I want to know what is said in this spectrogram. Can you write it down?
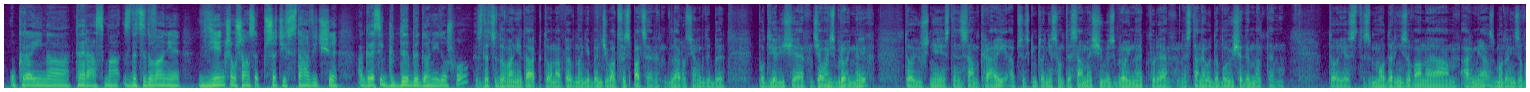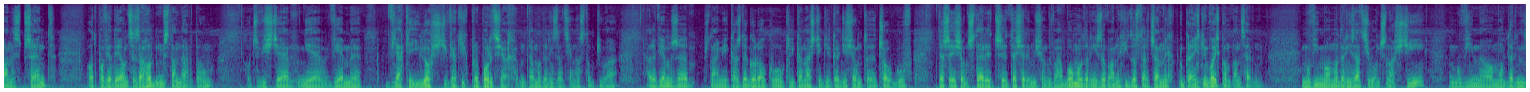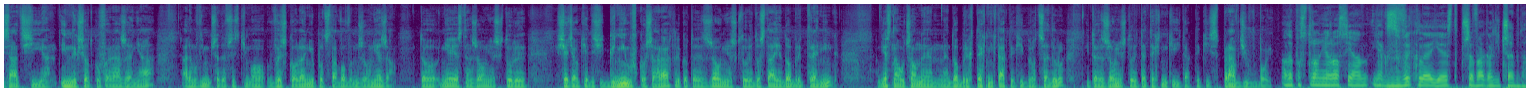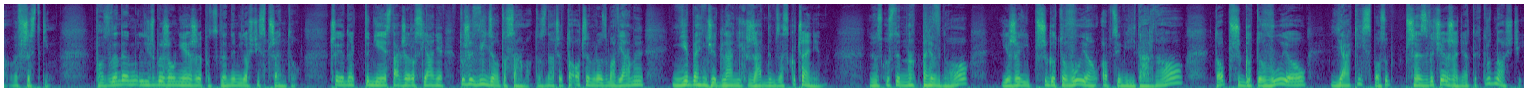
Ukraina teraz ma zdecydowanie większą szansę przeciwstawić się agresji, gdyby do niej doszło? Zdecydowanie tak. To na pewno nie będzie łatwy spacer dla Rosjan, gdyby podjęli się działań zbrojnych. To już nie jest ten sam kraj, a przede wszystkim to nie są te same siły zbrojne, które stanęły do boju 7 lat temu. To jest zmodernizowana armia, zmodernizowany sprzęt, odpowiadający zachodnim standardom. Oczywiście nie wiemy w jakiej ilości, w jakich proporcjach ta modernizacja nastąpiła, ale wiem, że przynajmniej każdego roku kilkanaście, kilkadziesiąt czołgów T-64 czy T-72 było modernizowanych i dostarczanych ukraińskim wojskom pancernym. Mówimy o modernizacji łączności, mówimy o modernizacji innych środków rażenia, ale mówimy przede wszystkim o wyszkoleniu podstawowym żołnierza. To nie jest ten żołnierz, który siedział kiedyś i gnił w koszarach, tylko to jest żołnierz, który dostaje dobry trening, jest nauczony dobrych technik, taktyk i procedur i to jest żołnierz, który te techniki i taktyki sprawdził w boju. Ale po stronie Rosjan jak zwykle jest przewaga liczebna we wszystkim. Pod względem liczby żołnierzy, pod względem ilości sprzętu. Czy jednak to nie jest tak, że Rosjanie, którzy widzą to samo, to znaczy to, o czym rozmawiamy, nie będzie dla nich żadnym zaskoczeniem. W związku z tym na pewno, jeżeli przygotowują opcję militarną, to przygotowują jakiś sposób przezwyciężenia tych trudności.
